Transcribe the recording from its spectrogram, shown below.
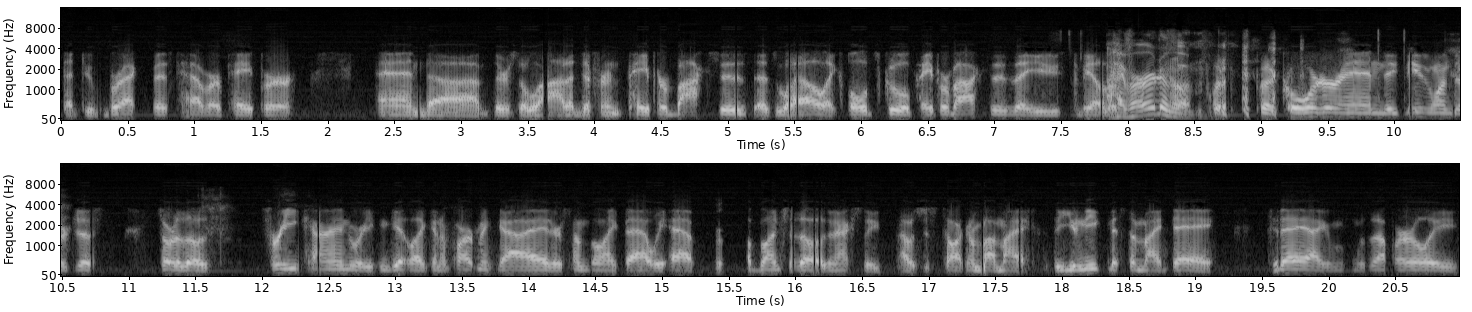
that do breakfast have our paper and uh, there's a lot of different paper boxes as well, like old school paper boxes that you used to be able to. I've heard of them. Put, put a quarter in. These ones are just sort of those free kind where you can get like an apartment guide or something like that. We have a bunch of those, and actually, I was just talking about my the uniqueness of my day. Today, I was up early,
